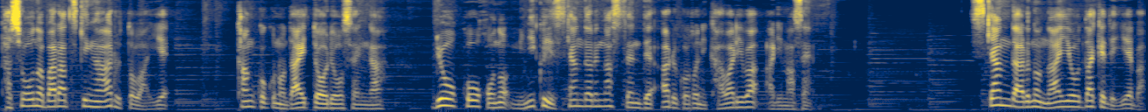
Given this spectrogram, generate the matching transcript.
多少のばらつきがあるとはいえ、韓国の大統領選が両候補の醜いスキャンダル合戦であることに変わりはありません。スキャンダルの内容だけで言えば、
